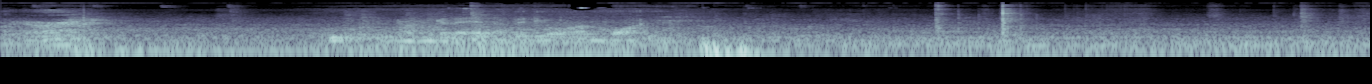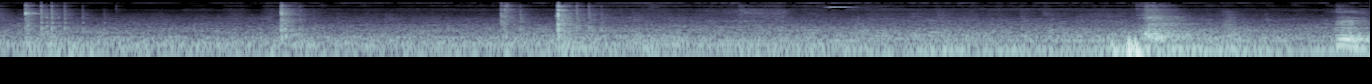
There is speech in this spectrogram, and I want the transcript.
we are. I'm gonna end the video on one. Hmm.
